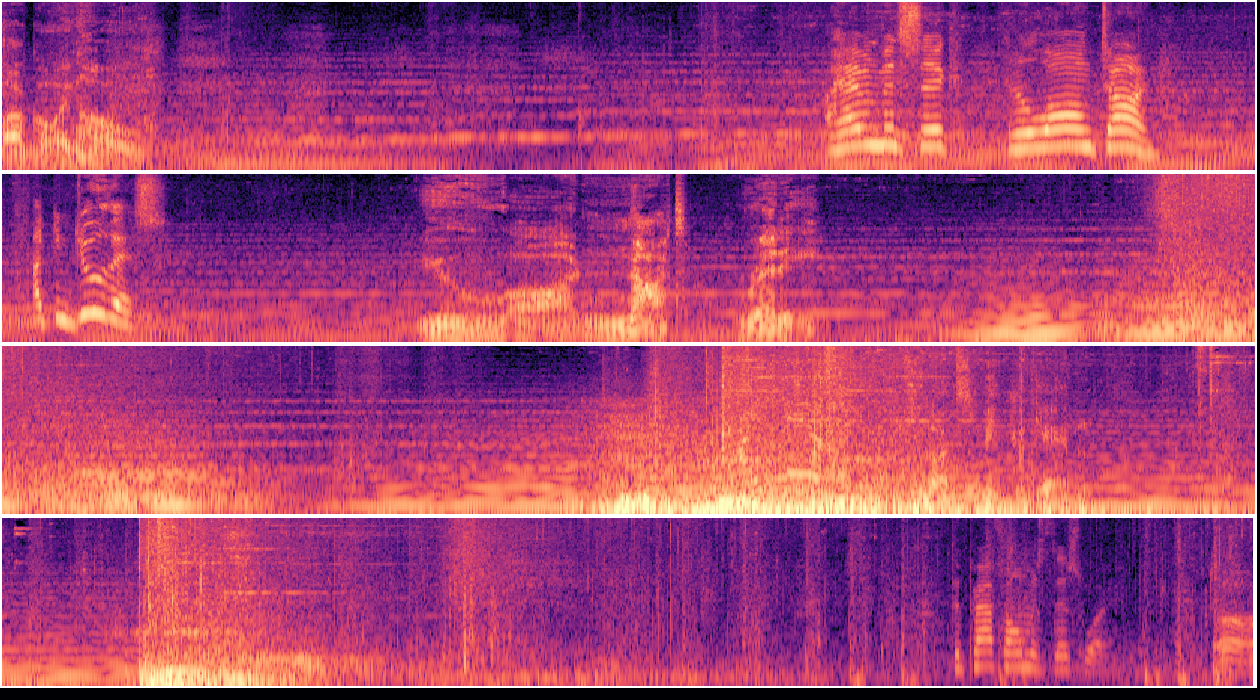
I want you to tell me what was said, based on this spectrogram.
are going home. I haven't been sick in a long time. I can do this. You are not ready. I am. Do not speak again. Path home is this way. Uh.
